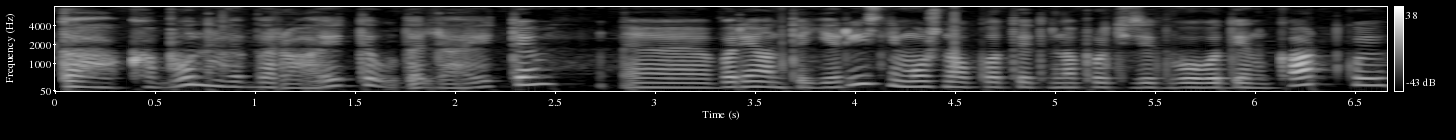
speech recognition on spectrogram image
Так, або не вибираєте, удаляєте. Е, варіанти є різні, можна оплатити на протязі 2 годин карткою.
